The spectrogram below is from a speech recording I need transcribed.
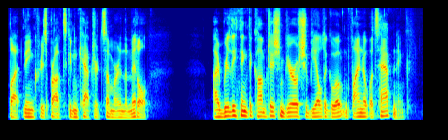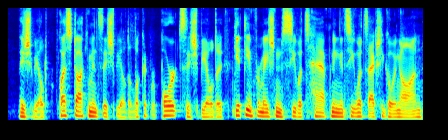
but the increased profits getting captured somewhere in the middle. I really think the Competition Bureau should be able to go out and find out what's happening. They should be able to request documents. They should be able to look at reports. They should be able to get the information to see what's happening and see what's actually going on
